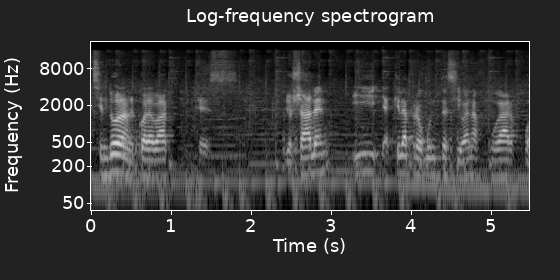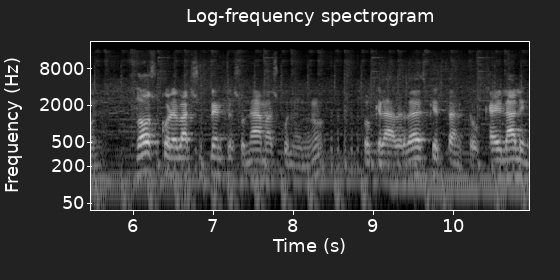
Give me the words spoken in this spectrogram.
sin duda en el quarterback es Josh Allen y aquí la pregunta es si van a jugar con dos quarterbacks suplentes o nada más con uno, ¿no? Porque la verdad es que tanto Kyle Allen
